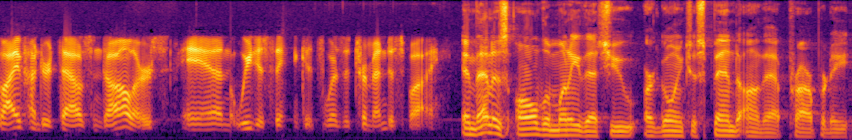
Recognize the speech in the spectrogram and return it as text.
$500,000, and we just think it was a tremendous buy. And that is all the money that you are going to spend on that property.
